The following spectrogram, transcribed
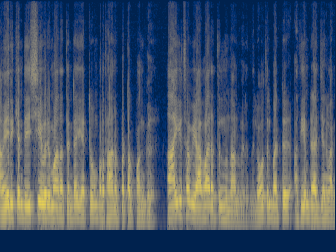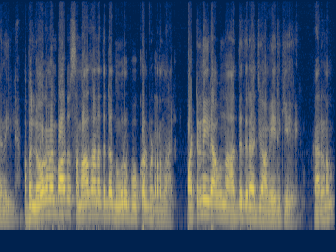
അമേരിക്കൻ ദേശീയ വരുമാനത്തിന്റെ ഏറ്റവും പ്രധാനപ്പെട്ട പങ്ക് ആയുധ വ്യാപാരത്തിൽ നിന്നാണ് വരുന്നത്. ലോകത്തിൽ മറ്റ് അധികം രാജ്യങ്ങൾ അങ്ങനെയില്ല. അപ്പൊ ലോകമെമ്പാടും സമാധാനത്തിന്റെ നൂറ് പൂക്കൾ വിടർന്നാൽ പട്ടിണിയിലാവുന്ന ആദ്യത്തെ രാജ്യം അമേരിക്കയായിരിക്കും. കാരണം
